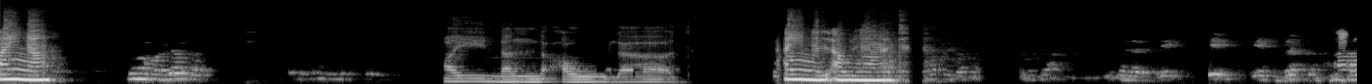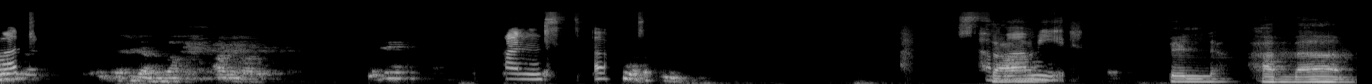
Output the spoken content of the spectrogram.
أين؟ أين الأولاد؟ أين الأولاد؟ أنت. حمامي. في الحمام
